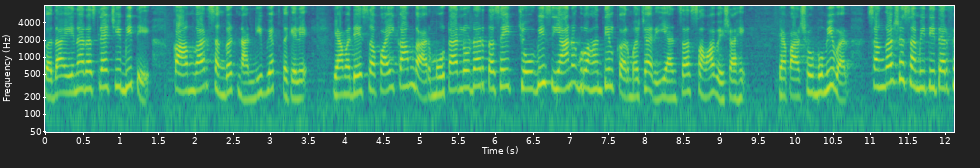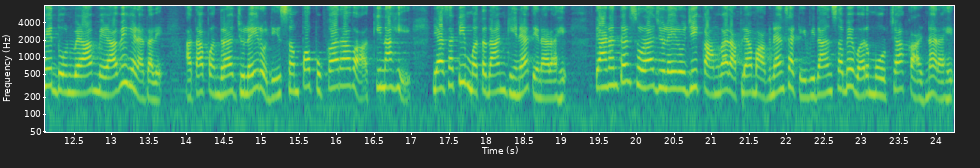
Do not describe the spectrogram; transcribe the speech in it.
गदा येणार असल्याची भीती कामगार संघटनांनी व्यक्त केले. यामध्ये सफाई कामगार मोटार लोडर तसेच चोवीस यानगृहांतील कर्मचारी यांचा समावेश आहे. या पार्श्वभूमीवर संघर्ष समितीतर्फे दोन वेळा मेळावे घेण्यात आले. आता पंधरा जुलै रोजी संप पुकारावा की नाही यासाठी मतदान घेण्यात येणार आहे. त्यानंतर सोळा जुलै रोजी कामगार आपल्या मागण्यांसाठी विधानसभेवर मोर्चा काढणार आहेत.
